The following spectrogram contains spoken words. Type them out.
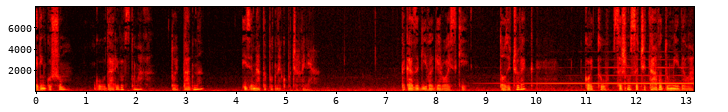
един куршум – го удари в стомаха. Той падна и земята под него почервеня. Така загива геройски този човек, който всъщност съчетава думи и дела.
